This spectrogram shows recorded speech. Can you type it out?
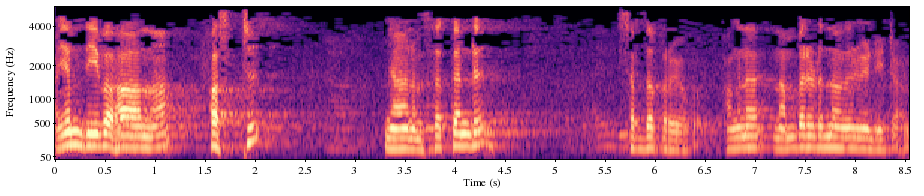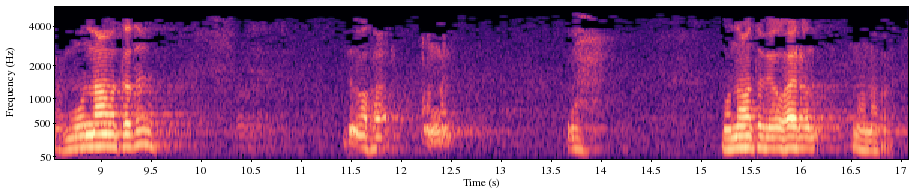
അയം ദീപഹ എന്ന ഫസ്റ്റ് ജ്ഞാനം സെക്കൻഡ് ശബ്ദപ്രയോഗം. അങ്ങനെ നമ്പർ ഇടുന്നതിന് വേണ്ടിയിട്ടാണ്. മൂന്നാമത്തത് വ്യവഹാരം. അങ്ങനെ. മൂന്നാമത്തെ വ്യവഹാരം എന്നാണ് അവർ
